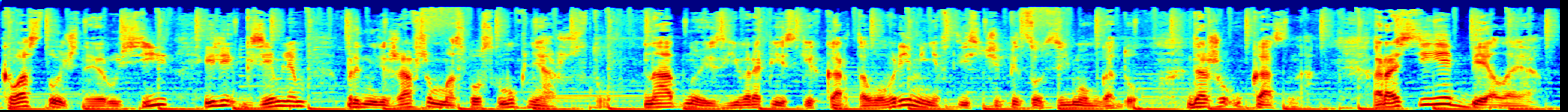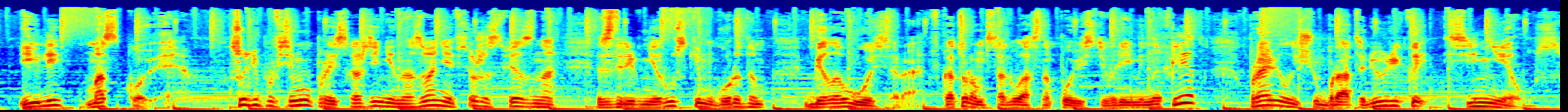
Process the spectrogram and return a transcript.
к Восточной Руси или к землям, принадлежавшим Московскому княжеству. На одной из европейских карт того времени в 1507 году даже указано «Россия белая» или «Московия». Судя по всему, происхождение названия все же связано с древнерусским городом Белоозеро, в котором, согласно повести временных лет, правил еще брат Рюрика Синеус.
